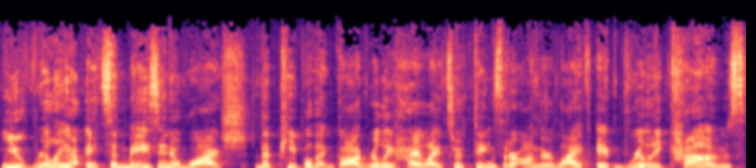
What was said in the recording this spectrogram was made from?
You really, it's amazing to watch the people that God really highlights or things that are on their life. It really comes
